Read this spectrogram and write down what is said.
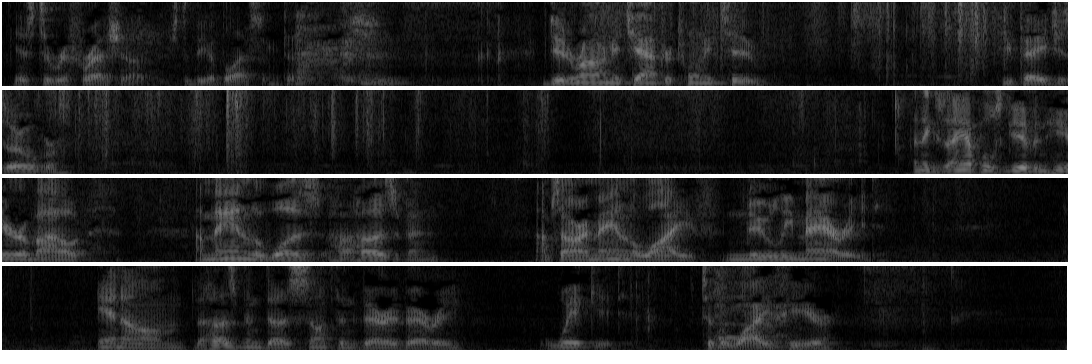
is to refresh others, to be a blessing to others. Deuteronomy chapter 22, a few pages over. An example's given here about a man and a was a husband. I'm sorry, a man and a wife, newly married, and um, the husband does something very, very wicked to the wife here,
